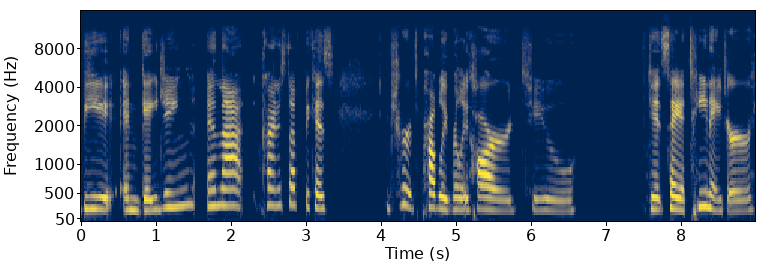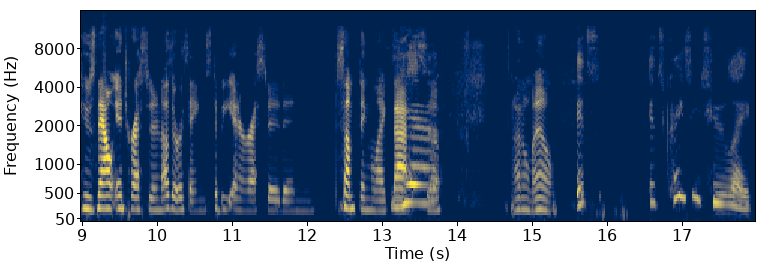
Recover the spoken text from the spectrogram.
be engaging in that kind of stuff because I'm sure it's probably really hard to get say a teenager who's now interested in other things to be interested in something like that. Yeah. So I don't know. it's it's crazy too like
